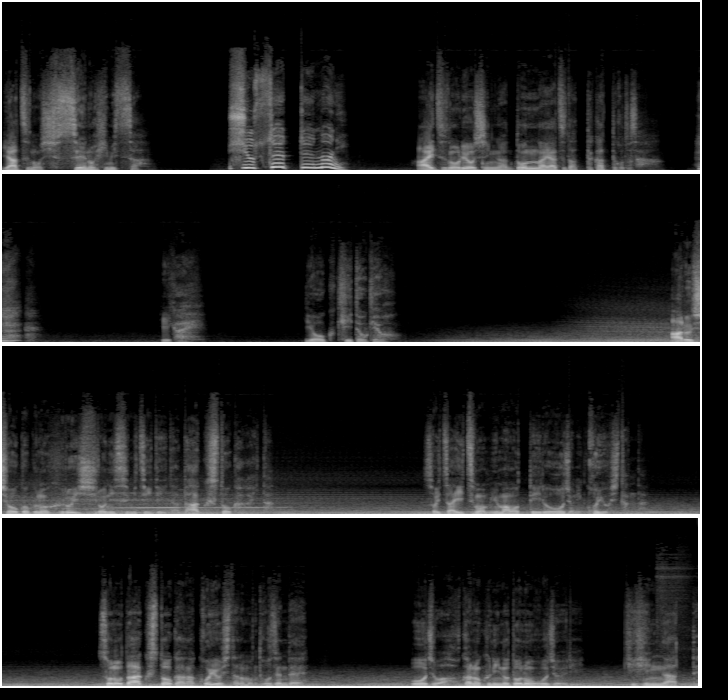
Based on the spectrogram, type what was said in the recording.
奴の出生の秘密さ。出生って何？あいつの両親がどんな奴だったかってことさ。え？いいかいよく聞いておけよ。ある小国の古い城に住み着いていたダークストーカーがいた。そいつはいつも見守っている王女に恋をしたんだ。そのダークストーカーが恋をしたのも当然で王女は他の国のどの王女より気品があって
